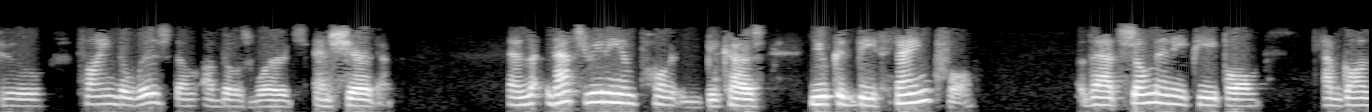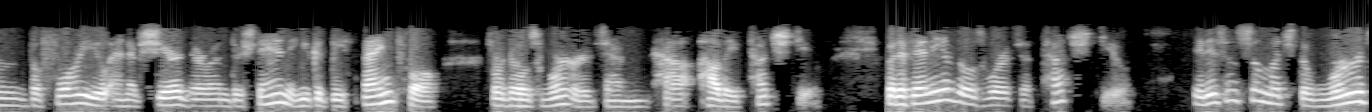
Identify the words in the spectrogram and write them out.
to find the wisdom of those words and share them. And that's really important because you could be thankful that so many people have gone before you and have shared their understanding. You could be thankful for those words and how, how they touched you. But if any of those words have touched you, it isn't so much the words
